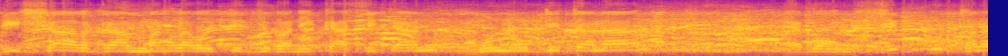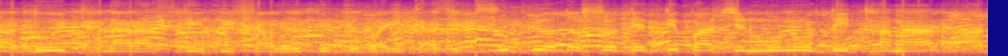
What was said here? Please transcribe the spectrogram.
বিশাল গ্রাম বাংলা ঐতিহ্যবাহী কাশিটান মুনর্দি থানা এবং শিবপুর থানা দুই থানার আজকে বিশাল ঐতিহ্যবাহী কাশি সুপ্রিয় দর্শক দেখতে পাচ্ছেন মনুর্দি থানার আর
